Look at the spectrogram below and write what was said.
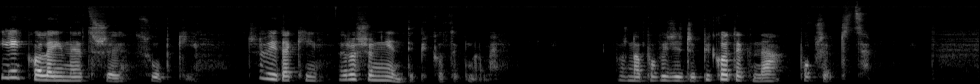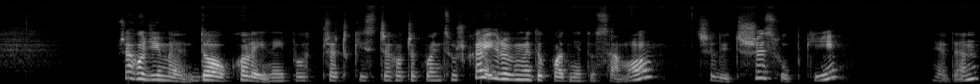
i kolejne trzy słupki. Czyli taki rozciągnięty pikotek mamy. Można powiedzieć, że pikotek na poprzeczce. Przechodzimy do kolejnej poprzeczki z trzech oczek łańcuszka i robimy dokładnie to samo, czyli trzy słupki. Jeden,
